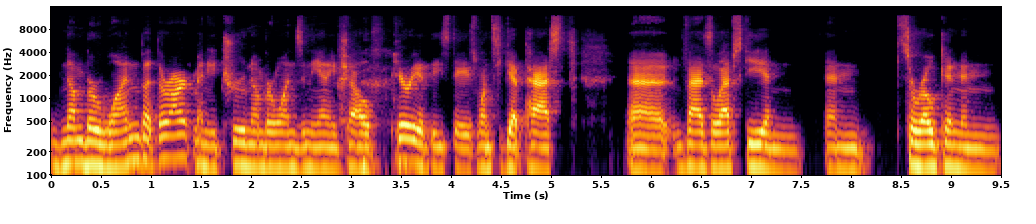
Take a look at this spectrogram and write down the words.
number one, but there aren't many true number ones in the NHL period these days. Once you get past uh, Vasilevskiy and and Sorokin and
